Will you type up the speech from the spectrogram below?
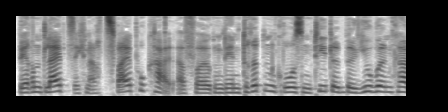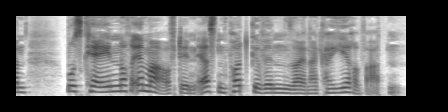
Während Leipzig nach zwei Pokalerfolgen den dritten großen Titel bejubeln kann, muss Kane noch immer auf den ersten Pottgewinn seiner Karriere warten.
